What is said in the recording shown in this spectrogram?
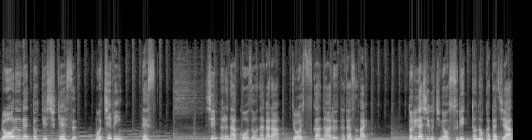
ロールウェットティッシュケースもち瓶です。シンプルな構造ながら上質感のある佇まい取り出し口のスリットの形や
